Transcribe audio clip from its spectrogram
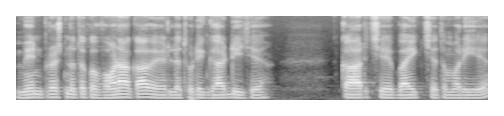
મેઇન પ્રશ્ન તો કે વણાક આવે એટલે થોડી ગાડી છે. કાર છે બાઇક છે તમારી એ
